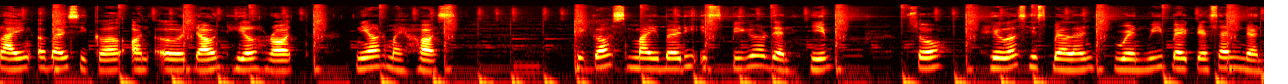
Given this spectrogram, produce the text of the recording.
playing a bicycle on a downhill road near my house. Because my body is bigger than him, so he lost his balance when we back descended.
